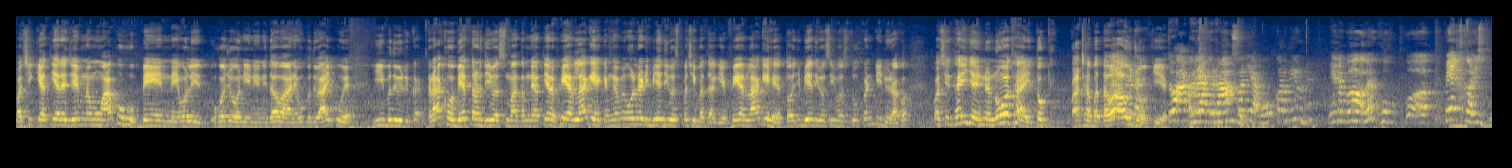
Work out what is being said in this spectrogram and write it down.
પછી કે અત્યારે જેમને હું આપું છું પેન ને ઓલી હોજોની ને એની દવા ને એવું બધું આપ્યું હે એ બધું રાખો બે ત્રણ દિવસમાં તમને અત્યારે ફેર લાગે કેમ કે અમે ઓલરેડી બે દિવસ પછી ગયા ફેર લાગે છે તો હજી બે દિવસ એ વસ્તુ કન્ટિન્યુ રાખો. પછી થઈ જાય ને નો થાય તો પાછા બતાવવા આવજો કીએ. તો આપણે આ આગળ કામ કરી આ વોકર ને. એને હવે પેક કરી દો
